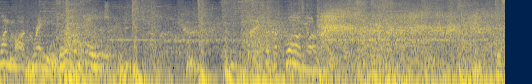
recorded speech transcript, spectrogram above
one more grave? Rampage. I shall perform your rites. This.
